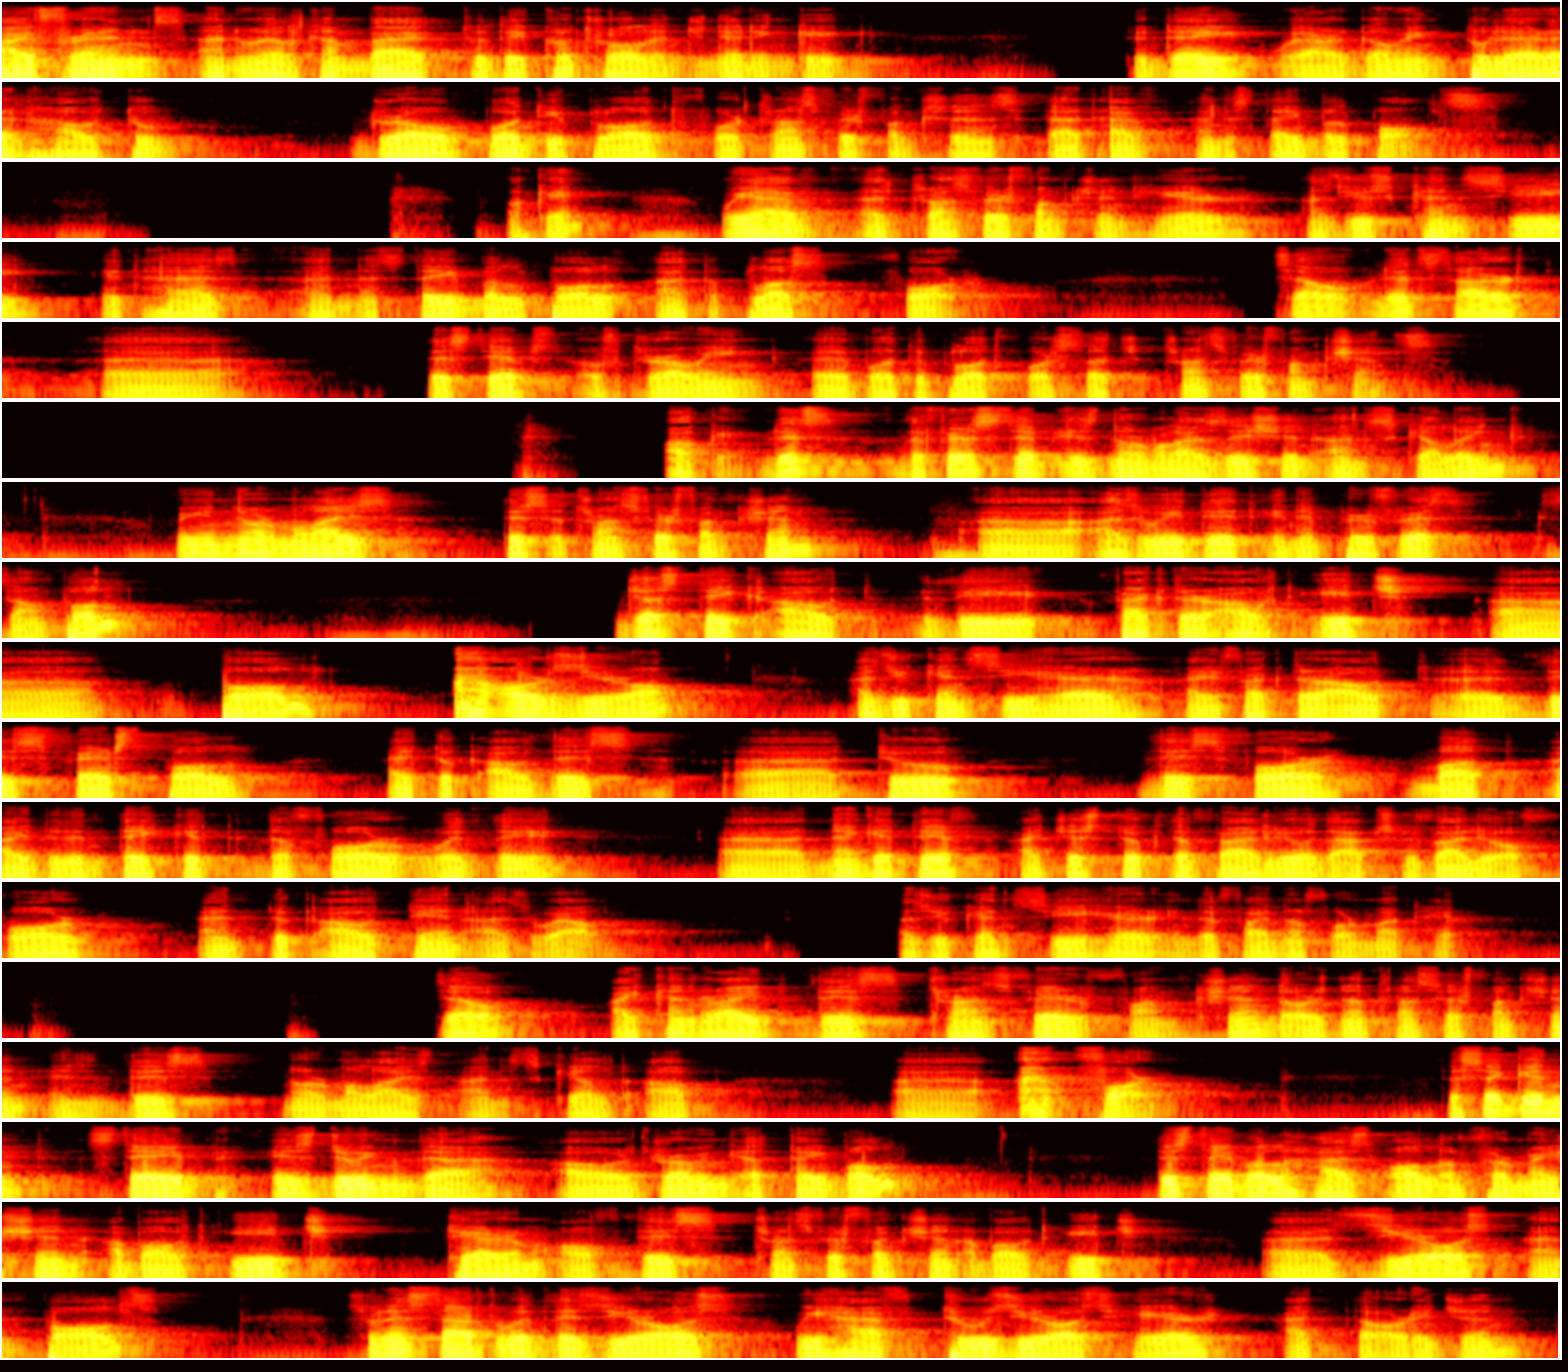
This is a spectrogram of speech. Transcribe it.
Hi friends and welcome back to the Control Engineering Geek. Today we are going to learn how to draw Bode plot for transfer functions that have unstable poles. Okay, we have a transfer function here. As you can see, it has an unstable pole at a plus 4. So let's start uh, the steps of drawing a Bode plot for such transfer functions. Okay, let's, the first step is normalization and scaling. We normalize this transfer function uh, as we did in a previous example. Just take out the factor out each uh, pole or zero. As you can see here, I factor out uh, this first pole. I took out this uh, two, this four, but I didn't take it the four with the uh, negative, I just took the value, the absolute value of 4 and took out 10 as well. As you can see here in the final format here. So I can write this transfer function, the original transfer function in this normalized and scaled up uh, form. The second step is doing the or drawing a table. This table has all information about each theorem of this transfer function about each uh, zeros and poles. So let's start with the zeros. We have two zeros here at the origin.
